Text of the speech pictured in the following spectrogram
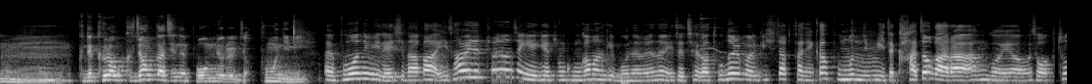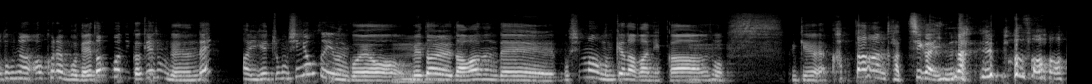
음. 근데 그럼 그 전까지는 보험료를 부모님이 네, 부모님이 내시다가 이 사회적 초년생 얘기에 좀 공감하는 게 뭐냐면은 이제 제가 돈을 벌기 시작하니까 부모님이 이제 가져가라 한 거예요. 그래서 저도 그냥 어 그래 뭐 내던 거니까 계속 내는데 아 이게 좀 신경 쓰이는 거예요. 음. 매달 나가는데 뭐 10만 원 넘게 나가니까 음. 그래서 이게 합당한 가치가 있나 싶어서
